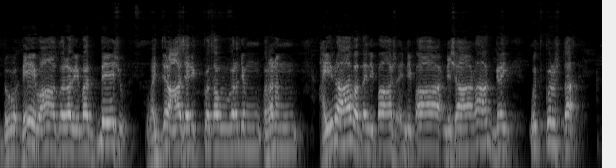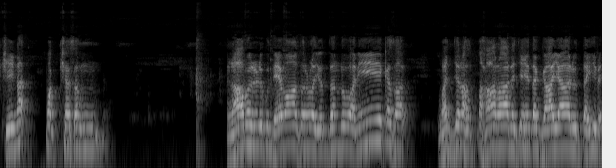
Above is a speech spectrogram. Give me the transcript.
దో దేవాసుర విమర్దేషు వజ్రాశని కృతవ్రజం రణం ఐరావత నిపాష నిపా నిషాణాగ్రై ఉత్కృష్ట క్షీణ పక్షసం రావణుడికి దేవాసురుల యుద్ధంలో అనేక వజ్రహస్తహారాల చేత గాయాలు తగిల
